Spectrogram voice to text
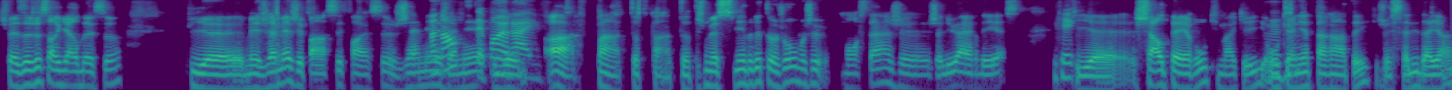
je faisais juste regarder ça. Puis, euh, mais jamais j'ai pensé faire ça. Jamais, ah non, c'était pas un rêve? Ah, pas en tout, pas en tout. Je me souviendrai toujours, moi, mon stage, j'ai lu à RDS. Puis euh, Charles Perrault qui m'a accueilli, mm-hmm. aucun lien de parenté, que je salue d'ailleurs,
